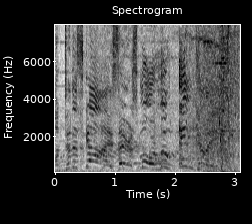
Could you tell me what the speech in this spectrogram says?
Look to the skies! There's more loot incoming!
